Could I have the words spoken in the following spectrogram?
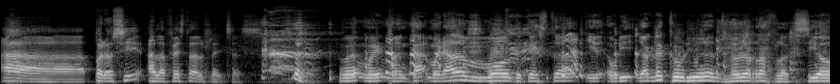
uh, però sí a la festa dels fletxes? M'agrada molt aquesta... I hauria, jo crec que hauríem de fer una reflexió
